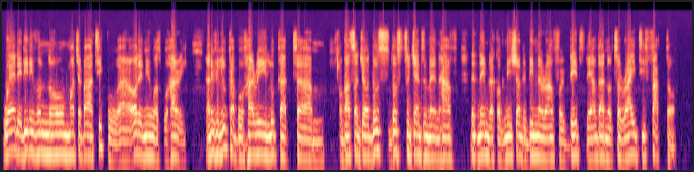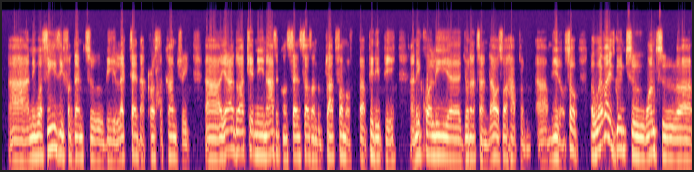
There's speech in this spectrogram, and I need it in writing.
where they didn't even know much about Atiku. Uh, all they knew was Buhari. And if you look at Buhari, look at um, Obasanjo, those those two gentlemen have the name recognition. They've been around for a bit. They have that notoriety factor. And it was easy for them to be elected across the country. Uh, Yar'Adua came in as a consensus on the platform of uh, PDP, and equally uh, Jonathan. That was what happened. Um, you know, so whoever is going to want to uh,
